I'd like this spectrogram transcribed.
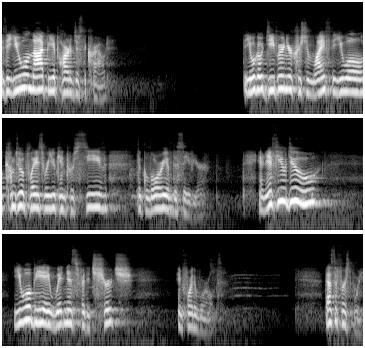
is that you will not be a part of just the crowd. That you will go deeper in your Christian life, that you will come to a place where you can perceive the glory of the Savior. And if you do, you will be a witness for the church and for the world. That's the first point.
